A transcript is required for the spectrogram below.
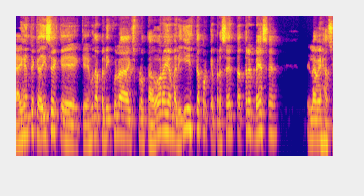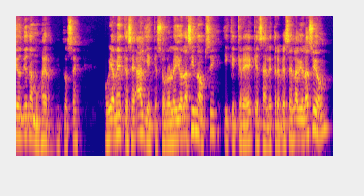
Hay gente que dice que, es una película explotadora y amarillista porque presenta tres veces la vejación de una mujer. Entonces, obviamente, es alguien que solo leyó la sinopsis y que cree que sale tres veces la violación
